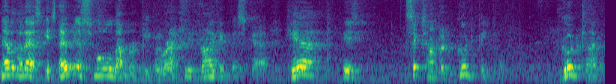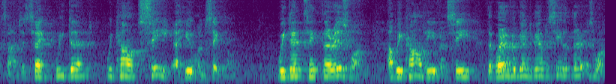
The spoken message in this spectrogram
nevertheless, it's only a small number of people who are actually driving this scare. Here is 600 good people, good climate scientists saying, we don't, we can't see a human signal. We don't think there is one. And we can't even see that we're ever going to be able to see that there is one.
